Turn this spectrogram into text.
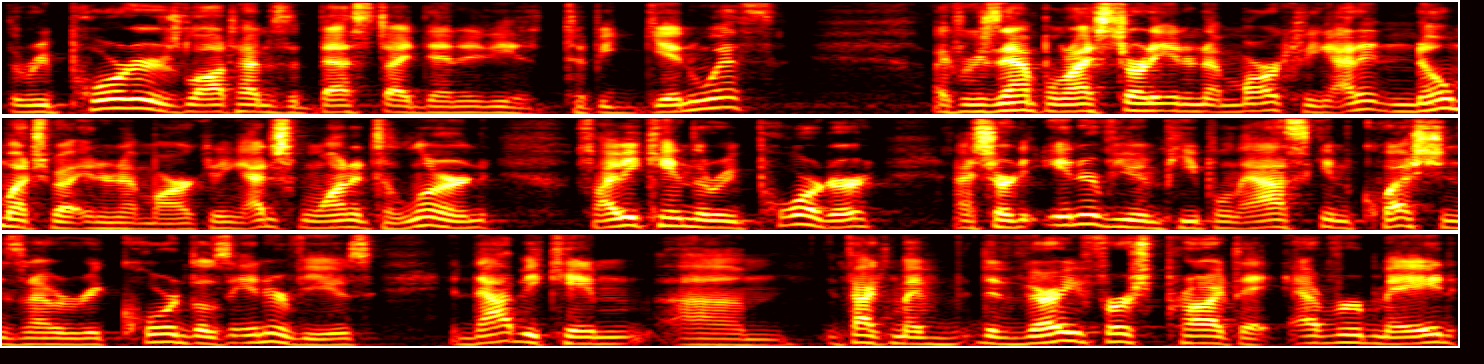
the reporter is a lot of times the best identity to begin with. Like, for example, when I started internet marketing, I didn't know much about internet marketing. I just wanted to learn. So I became the reporter. And I started interviewing people and asking them questions, and I would record those interviews. And that became, um, in fact, my the very first product I ever made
